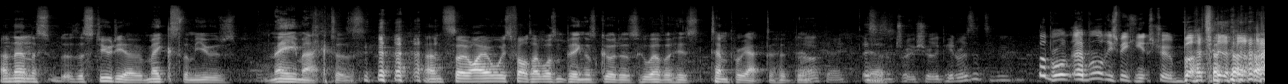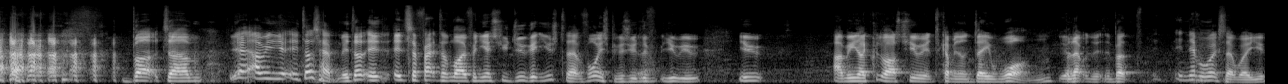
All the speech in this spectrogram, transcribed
And then the, the studio makes them use name actors. and so I always felt I wasn't being as good as whoever his temporary actor had been. Okay. This Yeah. isn't true, surely, Peter, is it? Well, broad, uh, broadly speaking, it's true, but but um, yeah, I mean, it does happen. It does, it, it's a fact of life, and yes, you do get used to that voice because you live, you, you, you. I mean, I could have asked Hewitt to come in on day one, Yeah. but that would, but it never works that way. You,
